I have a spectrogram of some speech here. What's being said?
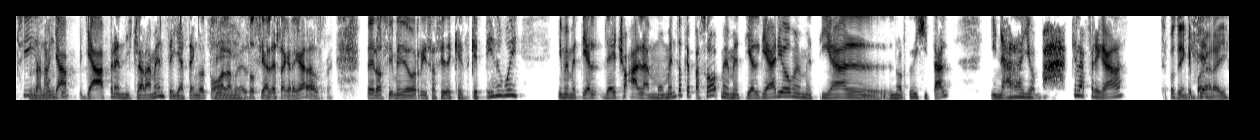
Sí, un o sea, anuncio. ya, ya aprendí claramente, ya tengo todas Sí. las redes sociales agregadas, güey. Pero sí me dio risa así de que, ¿qué pedo, güey? Y me metí al, de hecho, al momento que pasó, me metí al diario, me metí al Norte Digital y nada, yo, va, que la fregada. Sí, pues tienen que Y se- pagar ahí.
